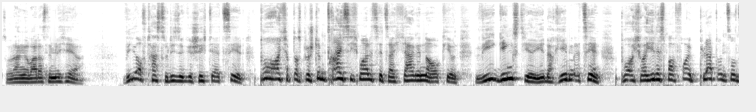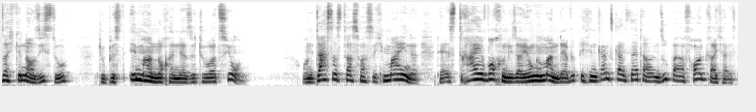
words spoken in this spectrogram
so lange war das nämlich her, wie oft hast du diese Geschichte erzählt? Boah, ich habe das bestimmt 30 Mal erzählt. Sag ich, ja genau, okay. Und wie ging's dir nach jedem Erzählen? Boah, ich war jedes Mal voll platt und so. Und sag ich, genau, siehst du, du bist immer noch in der Situation. Und das ist das, was ich meine. Der ist drei Wochen, dieser junge Mann, der wirklich ein ganz, ganz netter und super erfolgreicher ist.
